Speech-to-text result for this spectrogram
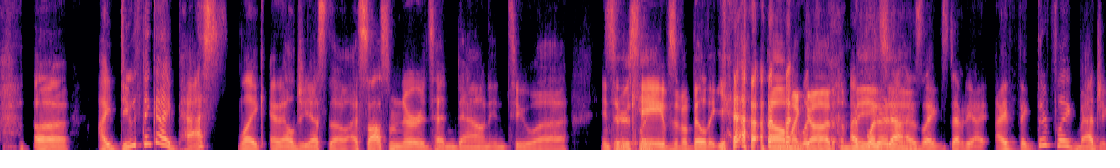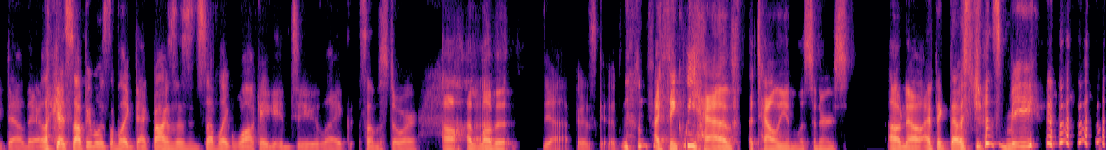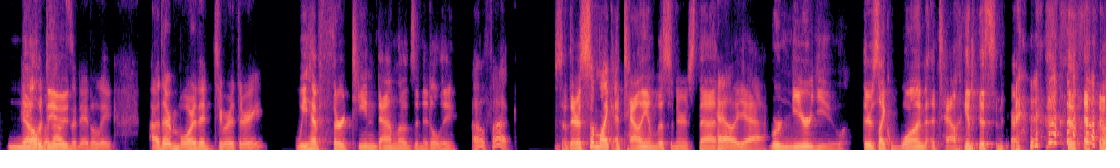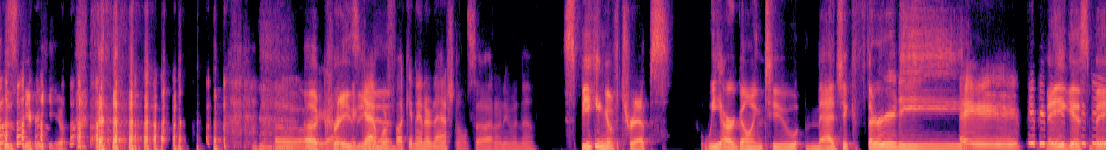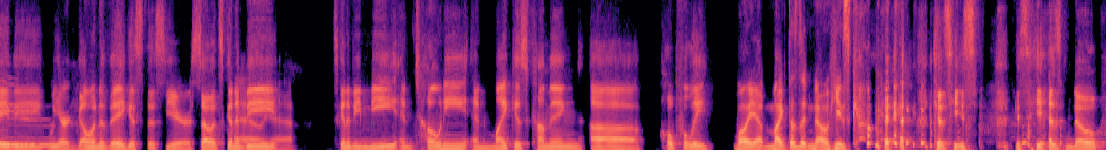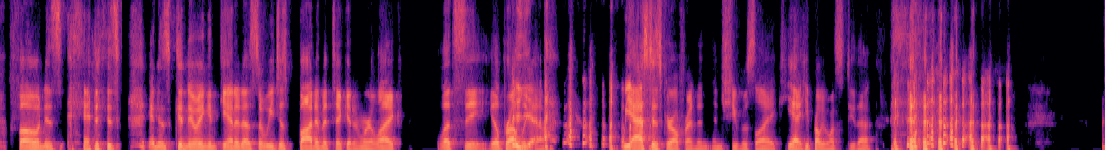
Uh I do think I passed like an LGS though. I saw some nerds heading down into uh into Seriously? the caves of a building. Yeah. Oh my looked- god, I amazing. pointed it out. I was like, Stephanie, I, I think they're playing magic down there. Like I saw people with some like deck boxes and stuff like walking into like some store. oh, I love it. Yeah, it was good. I think we have Italian listeners. oh no, I think that was just me. No, when I was dude. in Italy. Are there more than two or three? We have 13 downloads in Italy. Oh fuck. So there's some like Italian listeners that Hell yeah. were near you. There's like one Italian listener that was near you. oh, Oh, crazy, Again, we're fucking international, so I don't even know. Speaking of trips, we are going to Magic 30. Hey, Vegas, baby. We are going to Vegas this year. So it's gonna Hell be yeah. It's gonna be me and Tony and Mike is coming. Uh hopefully. Well, yeah, Mike doesn't know he's coming. Because he's because he has no phone is and is and is canoeing in Canada. So we just bought him a ticket and we're like, let's see. He'll probably Yeah. come. We asked his girlfriend and, and she was like, Yeah, he probably wants to do that.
